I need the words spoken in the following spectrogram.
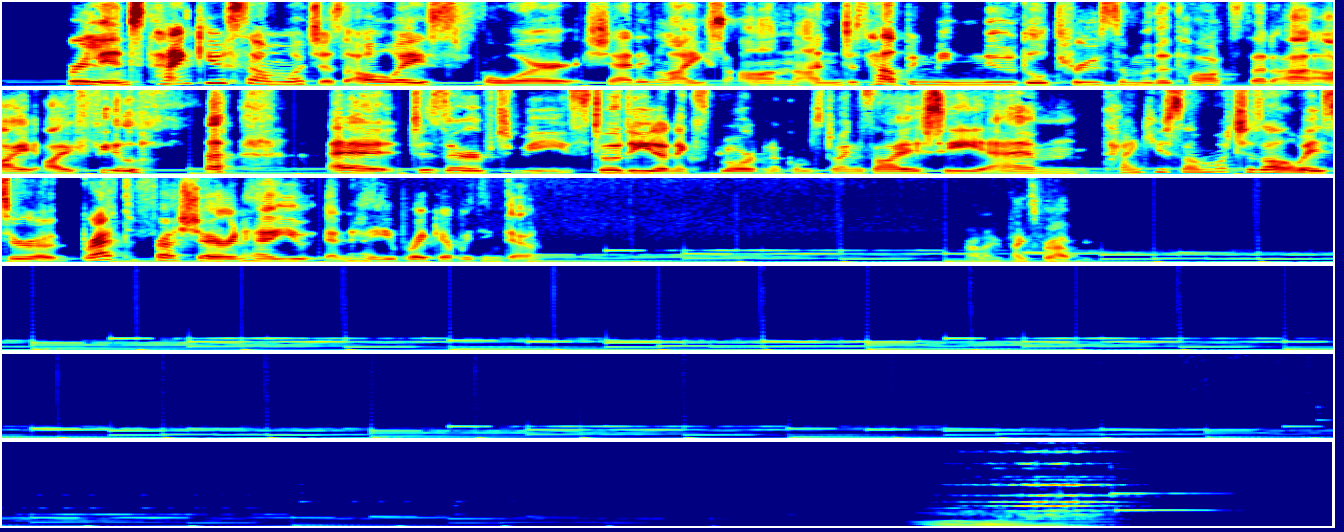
Brilliant. Thank you so much, as always, for shedding light on and just helping me noodle through some of the thoughts that I, I, I feel uh, deserve to be studied and explored when it comes to anxiety. Um, thank you so much, as always. You're a breath of fresh air in how you and how you break everything down. Thanks for having me.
